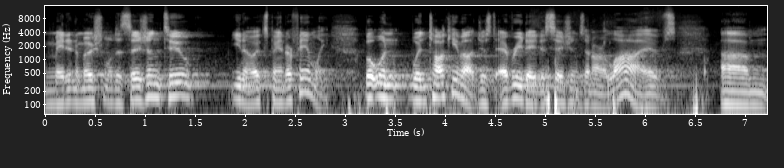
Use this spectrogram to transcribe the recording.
made an emotional decision to you know expand our family. But when when talking about just everyday decisions in our lives, um,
